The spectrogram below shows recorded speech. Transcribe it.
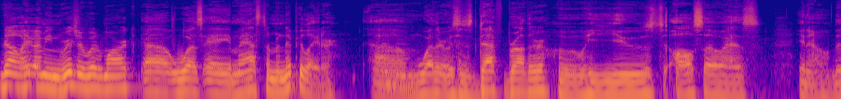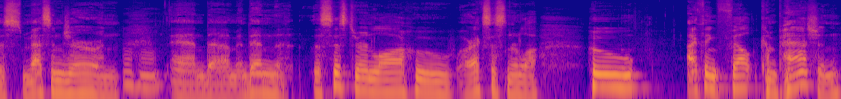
No, I mean Richard Widmark uh, was a master manipulator. Um, Mm-hmm. Whether it was his deaf brother, who he used also as you know this messenger, and Mm-hmm. and um, and then the, the sister-in-law who or ex-sister-in-law, who I think felt compassion.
